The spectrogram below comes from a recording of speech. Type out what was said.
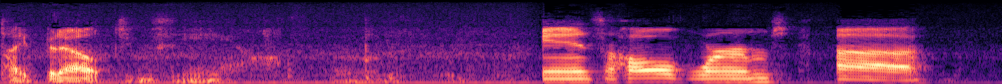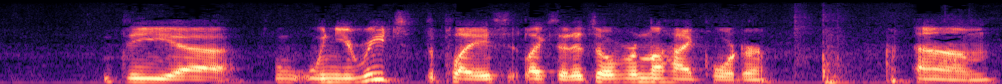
type it out. You can see. And it's a Hall of Worms. Uh, the uh, when you reach the place, like I said, it's over in the High Quarter. Um,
